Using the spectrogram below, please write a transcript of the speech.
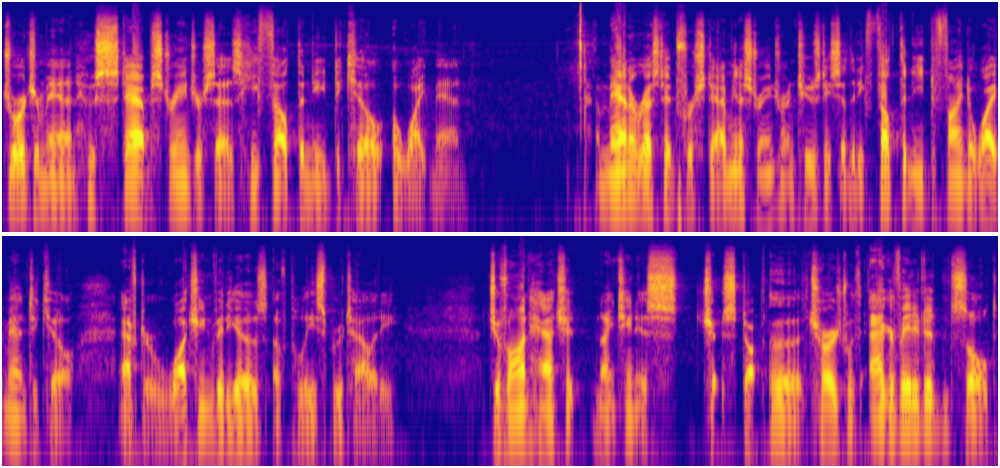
Georgia man who stabbed stranger says he felt the need to kill a white man. A man arrested for stabbing a stranger on Tuesday said that he felt the need to find a white man to kill after watching videos of police brutality. Javon Hatchett, 19, is ch- uh, charged with aggravated assault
